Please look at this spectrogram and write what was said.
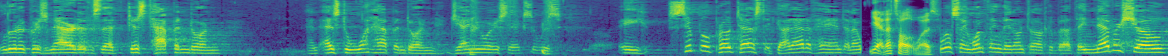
ludicrous narratives that just happened on, and as to what happened on January 6th, it was a simple protest. It got out of hand, and I Yeah, that's all it was. We'll say one thing they don't talk about. They never show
